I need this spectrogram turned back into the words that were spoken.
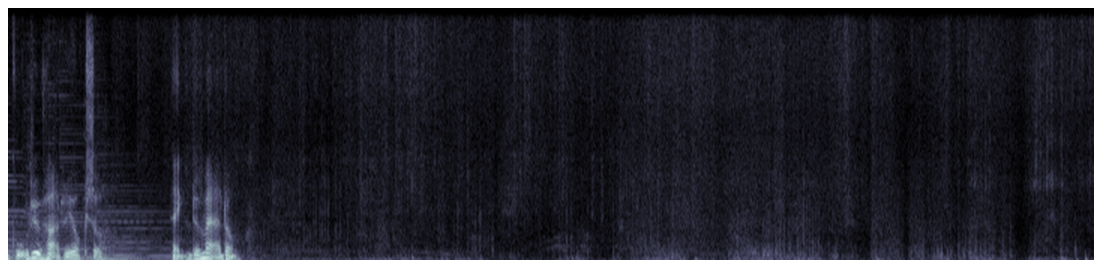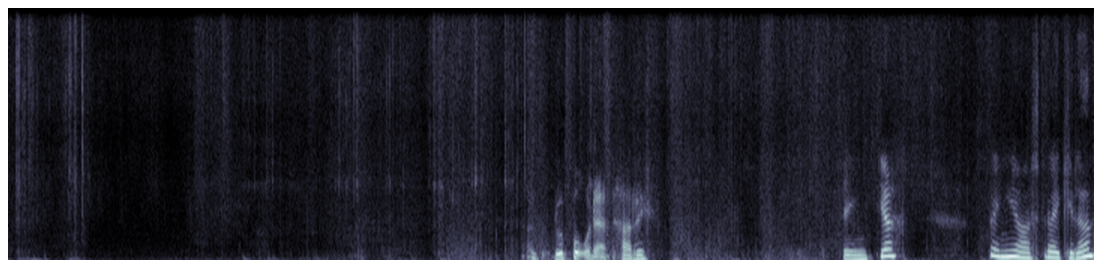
går du Harry också. Häng du med dem? Där går du på den Harry. Tänker stänger jag strejkhyllan.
